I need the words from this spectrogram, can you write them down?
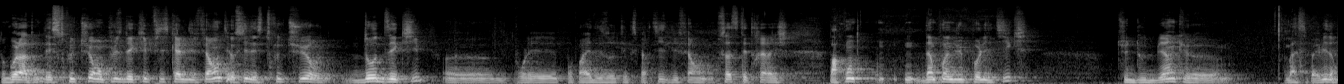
Donc voilà, donc des structures en plus d'équipes fiscales différentes et aussi des structures d'autres équipes euh, pour, parler des autres expertises différentes. Donc ça, c'était très riche. Par contre, d'un point de vue politique, tu te doutes bien que bah, c'est pas évident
